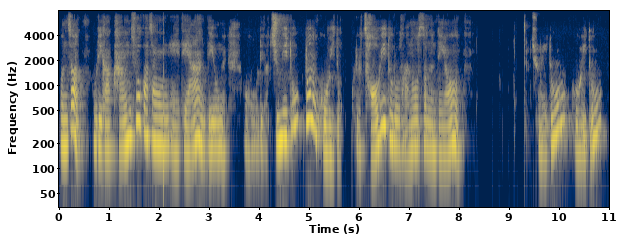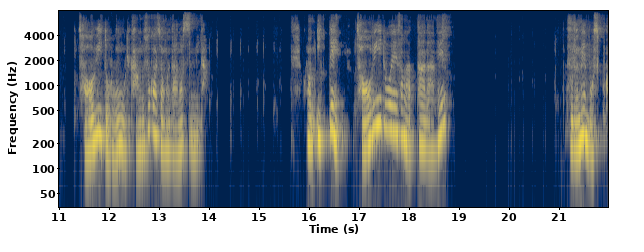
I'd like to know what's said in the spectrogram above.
먼저 우리가 강수 과정에 대한 내용을 어, 우리가 중위도 또는 고위도 그리고 저위도로 나누었었는데요. 중위도, 고위도, 저위도로 우리 강수 과정을 나눴습니다. 그럼 이때 저위도에서 나타나는 구름의 모습과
